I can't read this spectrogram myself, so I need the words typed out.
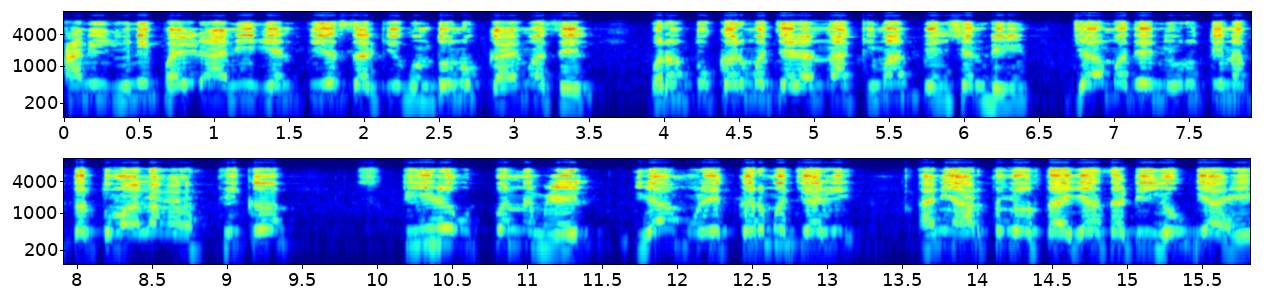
आणि युनिफाईड आणि एनपीएस सारखी गुंतवणूक कायम असेल परंतु कर्मचाऱ्यांना किमान पेन्शन देईन ज्यामध्ये निवृत्तीनंतर तुम्हाला आर्थिक स्थिर उत्पन्न मिळेल. यामुळे कर्मचारी आणि अर्थव्यवस्था यासाठी योग्य आहे.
